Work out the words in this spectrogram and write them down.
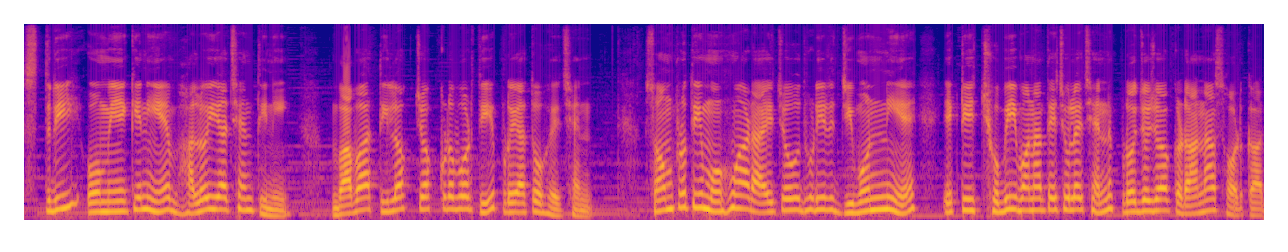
স্ত্রী ও মেয়েকে নিয়ে ভালোই আছেন তিনি। বাবা তিলক চক্রবর্তী প্রয়াত হয়েছেন। সম্প্রতি মহুয়া রায়চৌধুরীর জীবন নিয়ে একটি ছবি বানাতে চলেছেন প্রযোজক রানা সরকার।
